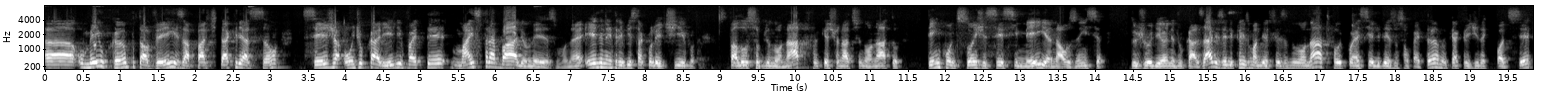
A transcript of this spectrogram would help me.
uh, o meio-campo, talvez, a parte da criação, seja onde o Carilli vai ter mais trabalho mesmo. Né? Ele, na entrevista coletiva, falou sobre o Nonato, foi questionado se o Nonato tem condições de ser esse meia na ausência do Juliano e do Casares. Ele fez uma defesa do Nonato, falou que conhece ele desde o São Caetano, que acredita que pode ser.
